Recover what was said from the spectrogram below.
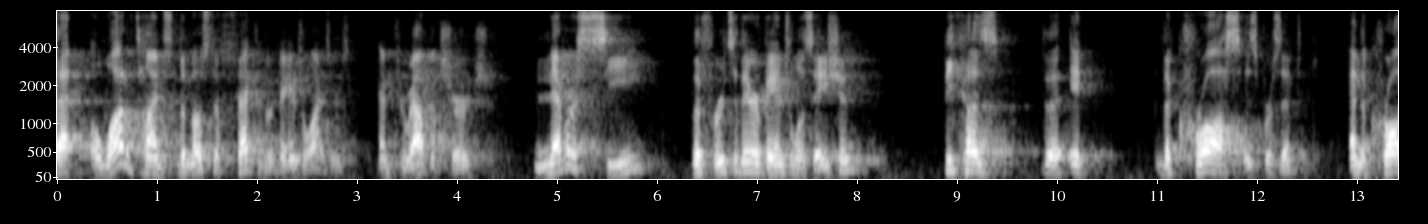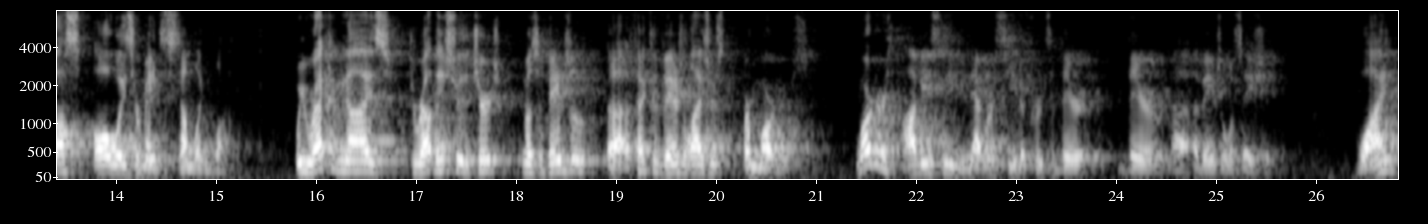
That a lot of times the most effective evangelizers and throughout the church never see the fruits of their evangelization because the, it the cross is presented, and the cross always remains a stumbling block. We recognize throughout the history of the church, the most evangel- uh, effective evangelizers are martyrs. Martyrs obviously never see the fruits of their, their uh, evangelization. Why?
